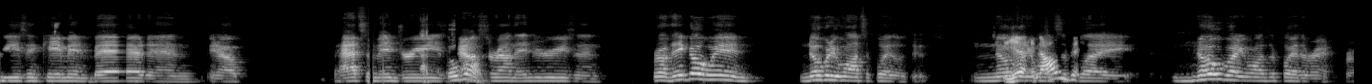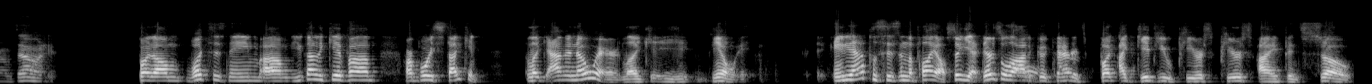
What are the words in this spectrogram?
season, came in bad, and you know had some injuries, bounced on. around the injuries, and bro, if they go in, nobody wants to play those dudes. Nobody and wants I'll to be- play. Nobody wants to play the rent, bro. I'm telling you. But um, what's his name? Um, you got to give um our boy Steichen, like out of nowhere, like you know, Indianapolis is in the playoffs. So yeah, there's a lot of good candidates. But I give you Pierce. Pierce, I've been so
